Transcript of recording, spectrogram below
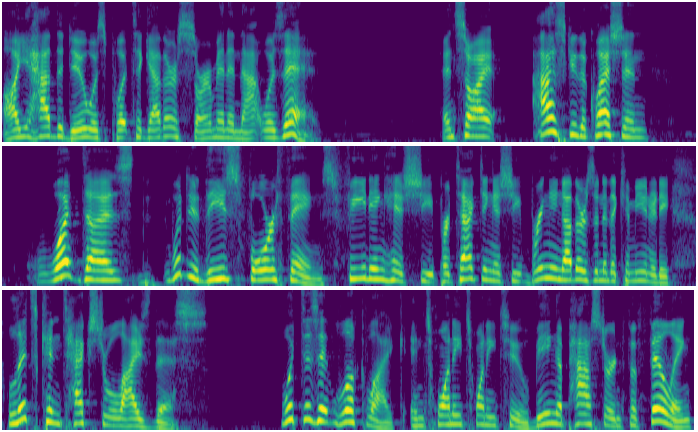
All you had to do was put together a sermon, and that was it. And so I ask you the question what does what do these four things feeding his sheep protecting his sheep bringing others into the community let's contextualize this what does it look like in 2022 being a pastor and fulfilling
